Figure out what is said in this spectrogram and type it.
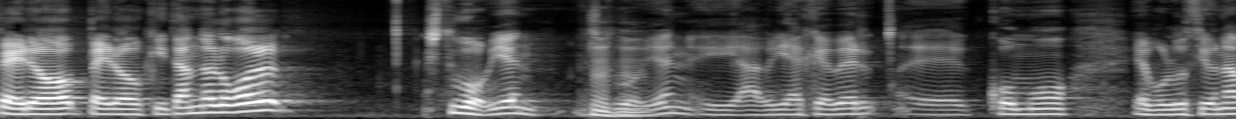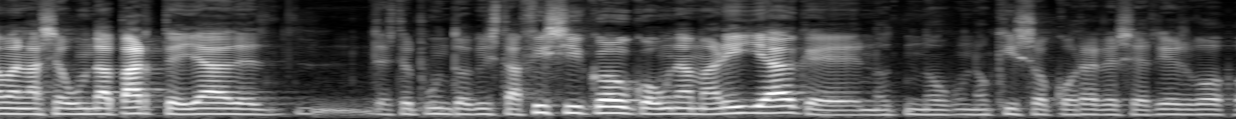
Pero, pero quitando el gol, estuvo bien, estuvo bien. Y habría que ver eh, cómo evolucionaba en la segunda parte ya desde el punto de vista físico, con una amarilla, que no, no, quiso correr ese riesgo.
